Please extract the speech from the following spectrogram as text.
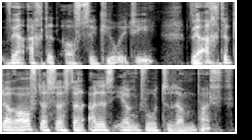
Wer achtet auf Security? Wer achtet darauf, dass das dann alles irgendwo zusammenpasst?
